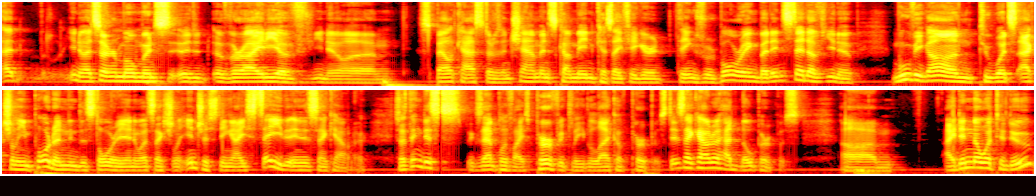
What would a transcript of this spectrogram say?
at, you know, at certain moments, a, a variety of, you know, um, spellcasters and shamans come in because I figured things were boring. But instead of, you know, moving on to what's actually important in the story and what's actually interesting, I stayed in this encounter. So I think this exemplifies perfectly the lack of purpose. This encounter had no purpose. Um, I didn't know what to do.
